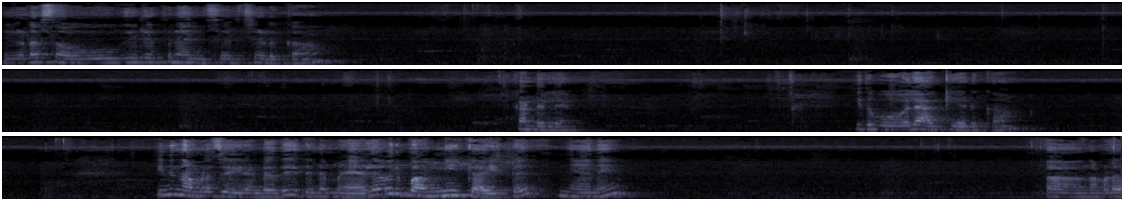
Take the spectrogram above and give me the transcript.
നിങ്ങളുടെ സൗകര്യത്തിനനുസരിച്ച് എടുക്കാം. കണ്ടില്ലേ? ഇതുപോലെ ആക്കിയെടുക്കാം. ഇനി നമ്മൾ ചെയ്യേണ്ടത് ഇതിന്റെ മേലെ ഒരു ഭംഗിക്കായിട്ട് ഞാൻ നമ്മളെ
